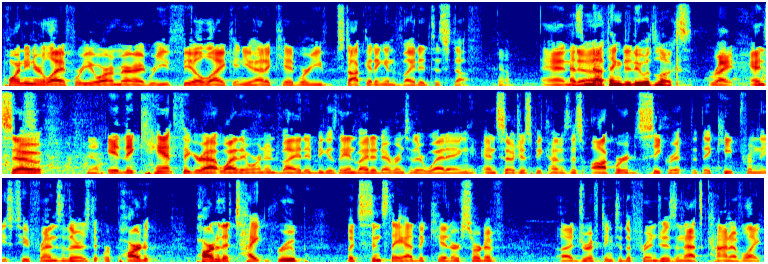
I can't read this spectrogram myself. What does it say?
point in your life where you are married, where you feel like, and you had a kid, where you stop getting invited to stuff. Yeah. And Has uh, nothing to do with looks. Right. And so Yeah. it, they can't figure out why they weren't invited because they invited everyone to their wedding. And so it just becomes this awkward secret that they keep from these two friends of theirs that were part of, part of the tight group, but since they had the kid are sort of uh, drifting to the fringes. And that's kind of like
